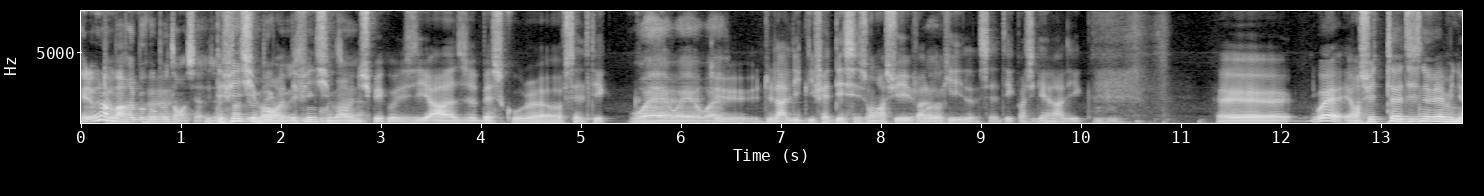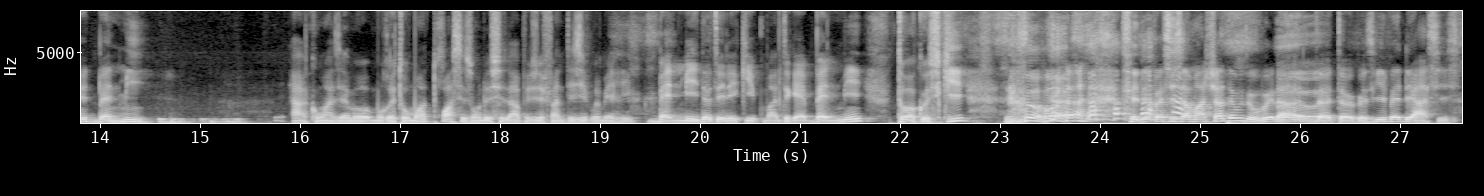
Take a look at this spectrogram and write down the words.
Edouard a marqué beaucoup de euh, potentiel. Définitivement, de définitivement, dire. Spécosi as the best scorer of Celtic. Ouais, euh, ouais, ouais. De, de la Ligue, il fait des saisons à suivre, alors Ouais. qu'il Celtic parce qu'il gagne la Ligue. Mhm. Euh, ouais, et ensuite, euh, 19e minute, Ben Mi. Ah, comment dire, mon, mon retour, moi, trois saisons de cela, puis j'ai Fantasy Premier League. Ben Mi dans l'équipe, moi. En tout cas, Ben Mi, Toakoski. Voilà. C'est pas si ça marche, vous trouvez là. Toakoski fait des assists.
